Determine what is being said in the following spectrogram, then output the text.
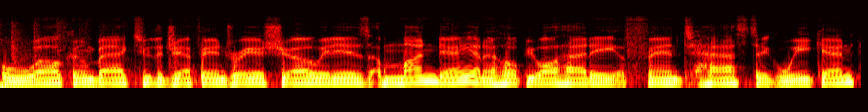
Welcome back to the Jeff Andrea Show. It is Monday, and I hope you all had a fantastic weekend.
